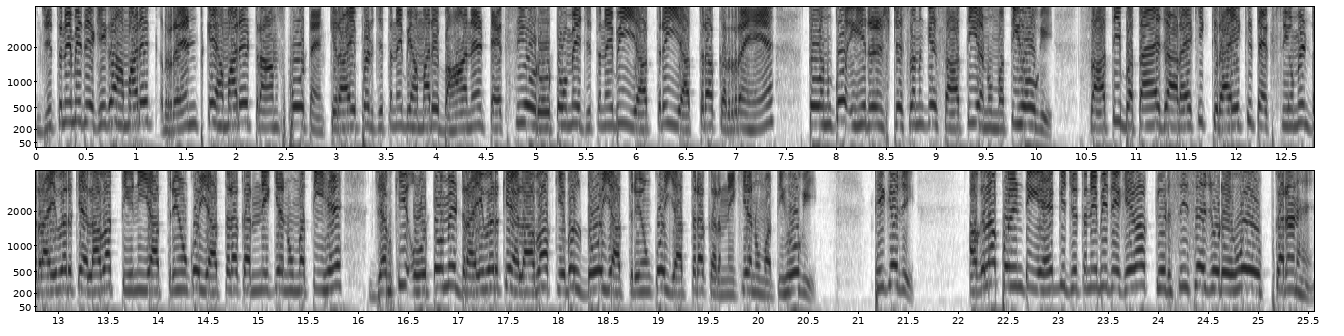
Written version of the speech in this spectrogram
जितने भी देखिएगा, हमारे रेंट के हमारे ट्रांसपोर्ट हैं, किराए पर जितने भी हमारे वाहन हैं टैक्सी और ऑटो में जितने भी यात्री यात्रा कर रहे हैं तो उनको ई रजिस्ट्रेशन के साथ ही अनुमति होगी। साथ ही बताया जा रहा है कि किराए की टैक्सियों में ड्राइवर के अलावा तीन यात्रियों को यात्रा करने की अनुमति है, जबकि ऑटो में ड्राइवर के अलावा केवल दो यात्रियों को यात्रा करने की अनुमति होगी। ठीक है जी? अगला पॉइंट यह है कि जितने भी देखेगा कृषि से जुड़े हुए उपकरण हैं।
